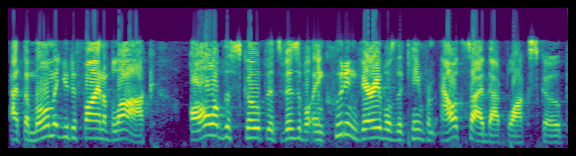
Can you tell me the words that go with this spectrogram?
At the moment you define a block, all of the scope that's visible, including variables that came from outside that block scope,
